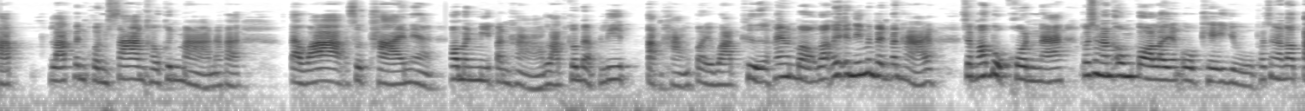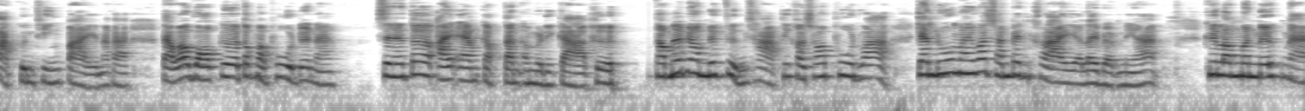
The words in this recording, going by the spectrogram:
รัฐรัฐเป็นคนสร้างเขาขึ้นมานะคะ แต่ว่าสุดท้ายเนี่ยพอมันมีปัญหารัฐก็แบบรีบตัดหางปล่อยวัด คือ ให้มันมองว่าเอ้ยอันนี้มันเป็นปัญหาเฉพาะบุคคลนะ เพราะฉะนั้นองค์กรเรายังโอเคอยู่ เพราะฉะนั้นเราตัดคุณทิ้งไปนะคะ แต่ว่าวอลเกอร์ต้องมาพูดด้วยนะเซเนเตอร์ I am กับตันอเมริกาคือทำให้พี่อมนึกถึงฉากที่เขาชอบพูดว่า แกรู้ไหมว่าฉันเป็นใครอะไรแบบเนี้ยคือลองมานึกนะ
